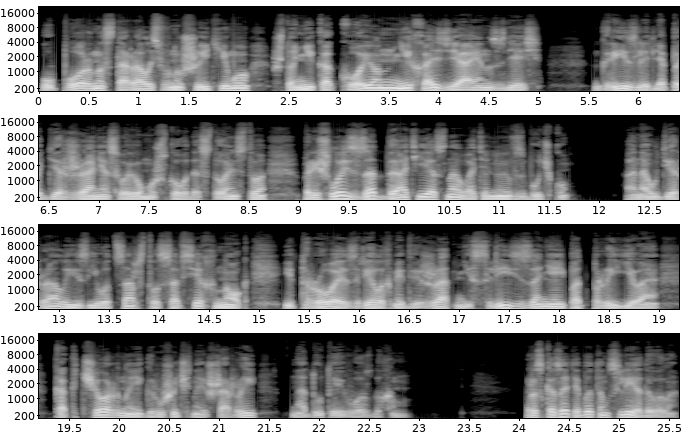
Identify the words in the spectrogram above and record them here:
упорно старалась внушить ему, что никакой он не хозяин здесь, Гризли для поддержания своего мужского достоинства пришлось задать ей основательную взбучку. Она удирала из его царства со всех ног, и трое зрелых медвежат неслись за ней, подпрыгивая, как черные игрушечные шары, надутые воздухом. Рассказать об этом следовало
